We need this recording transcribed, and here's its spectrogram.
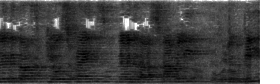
live close friends, live family, to please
